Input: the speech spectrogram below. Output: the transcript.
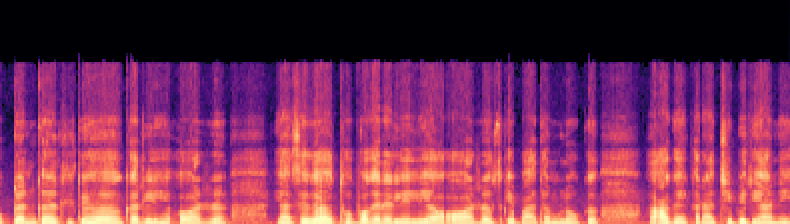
थोप डन कर कर ली और यहाँ से थोप वगैरह ले लिया और उसके बाद हम लोग आ गए कराची बिरयानी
